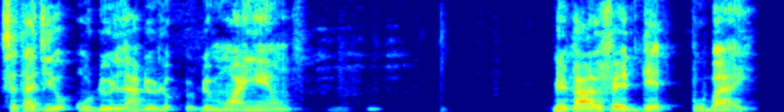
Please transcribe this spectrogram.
c'est-à-dire au-delà de, de moyens. Mais pas le fait dette pour bail.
